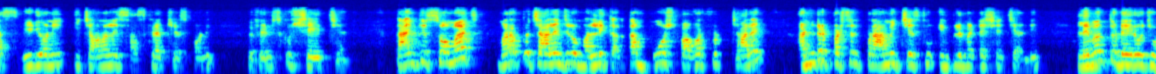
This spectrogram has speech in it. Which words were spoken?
ఎస్ వీడియోని ఈ ఛానల్ని సబ్స్క్రైబ్ చేసుకోండి. మీ ఫ్రెండ్స్కు షేర్ చేయండి. థ్యాంక్ యూ సో మచ్ మరొక ఛాలెంజ్లో మళ్ళీ కలుద్దాం. Most powerful challenge hundred percent promise చేస్తూ ఇంప్లిమెంటేషన్ చేయండి. లెవెన్త్ డే రోజు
